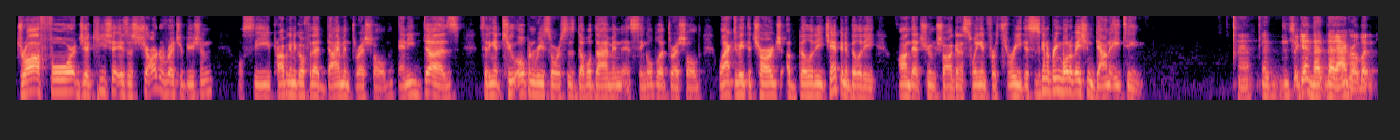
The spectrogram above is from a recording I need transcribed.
Draw for Jakisha is a Shard of Retribution. We'll see. Probably going to go for that Diamond Threshold, and he does sitting at two open resources, double diamond, and single blood threshold. Will activate the charge ability, champion ability on that Shroom Shaw. Going to swing in for three. This is going to bring motivation down to 18. Yeah, it's again that that aggro, but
